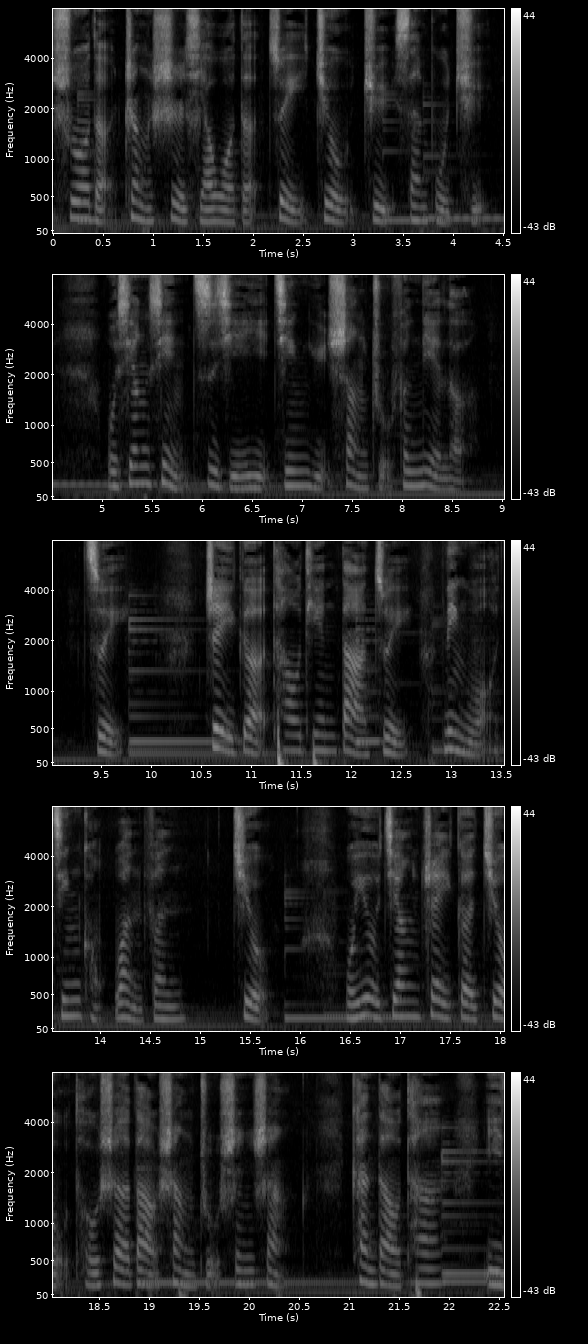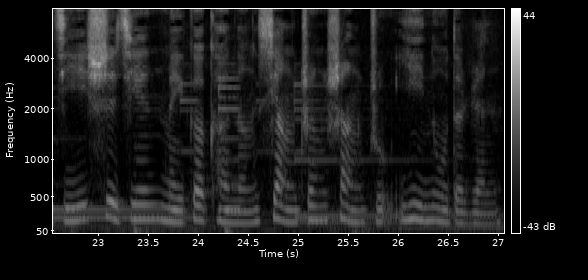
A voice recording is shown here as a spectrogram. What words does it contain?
说的正是小我的罪旧剧三部曲。我相信自己已经与上主分裂了。罪，这一个滔天大罪令我惊恐万分。旧，我又将这个旧投射到上主身上，看到他以及世间每个可能象征上主易怒的人。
